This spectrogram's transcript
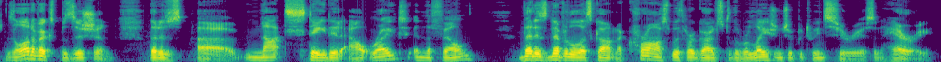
There's a lot of exposition that is uh, not stated outright in the film that is nevertheless gotten across with regards to the relationship between Sirius and Harry.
